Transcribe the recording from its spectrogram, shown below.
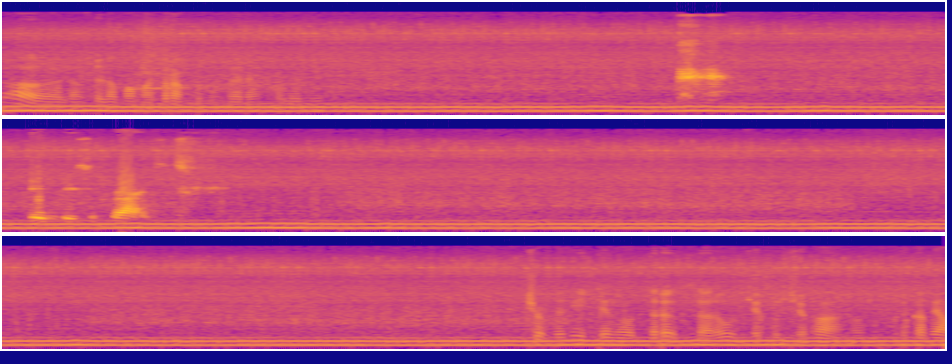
Da, la de la mama dracu nu mereu acolo. You'll be surprised. Ce-o venit el o trăs, să arunce cu ceva, nu? Cred că avea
